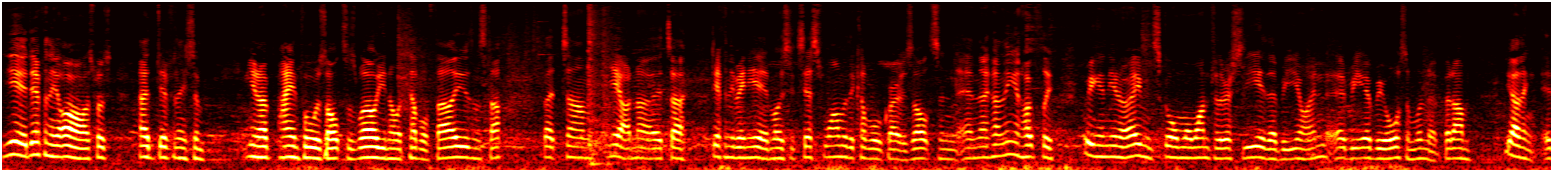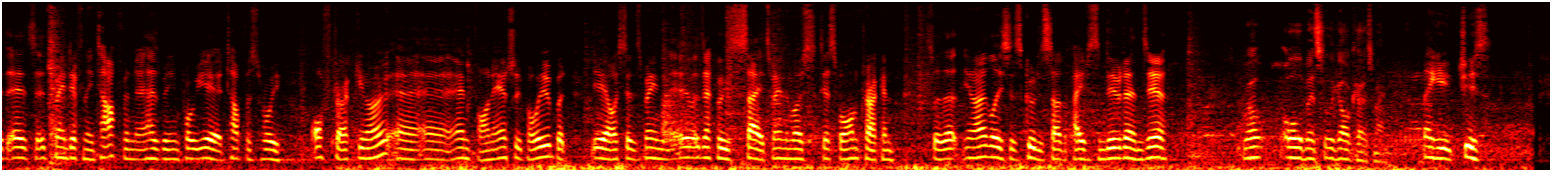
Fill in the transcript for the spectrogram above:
Yeah, definitely. Oh, I suppose had definitely some, you know, painful results as well. You know, a couple of failures and stuff. But um, yeah, I know it's uh, definitely been yeah most successful one with a couple of great results and, and that kind of thing. And hopefully we can you know even score more one for the rest of the year. That'd be you know it'd be it'd be awesome, wouldn't it? But um yeah, I think it, it's it's been definitely tough and it has been probably yeah toughest probably off track you know uh, and financially probably. But yeah, like I said, it's been exactly to say it's been the most successful on track and so that you know at least it's good to start to pay for some dividends. Yeah. Well, all the best for the Gold Coast, mate. Thank you. Cheers.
